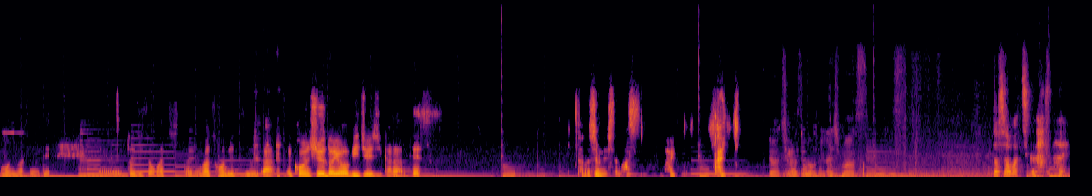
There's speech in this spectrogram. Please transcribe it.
思いますので、えー当日お待ちしております。本日、あ、今週土曜日10時からです。楽しみにしてます。はい。はい。では、千原さんお願いします。少々お待ちください。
